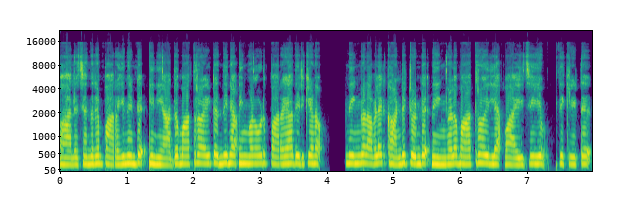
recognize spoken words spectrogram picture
ബാലചന്ദ്രൻ പറയുന്നുണ്ട് ഇനി അത് മാത്രമായിട്ട് എന്തിനാ? നിങ്ങളോട് പറയാതിരിക്കണം. നിങ്ങൾ അവളെ കണ്ടിട്ടുണ്ട്. നിങ്ങൾ മാത്രമില്ല വായിച്ചയും ഇത് കേട്ട്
